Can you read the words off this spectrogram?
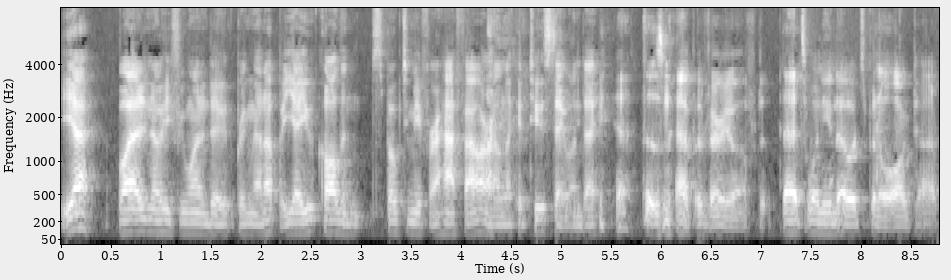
yeah. Well, I didn't know if you wanted to bring that up, but yeah, you called and spoke to me for a half hour on like a Tuesday one day. Yeah, it doesn't happen very often. That's when you know it's been a long time.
